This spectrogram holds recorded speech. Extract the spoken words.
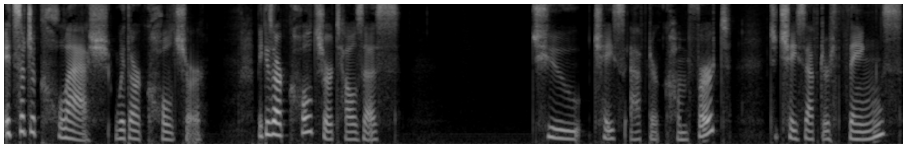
It's such a clash with our culture because our culture tells us to chase after comfort, to chase after things,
